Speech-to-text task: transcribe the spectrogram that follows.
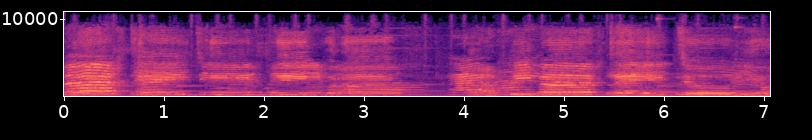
birthday dear Libra Happy birthday to you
